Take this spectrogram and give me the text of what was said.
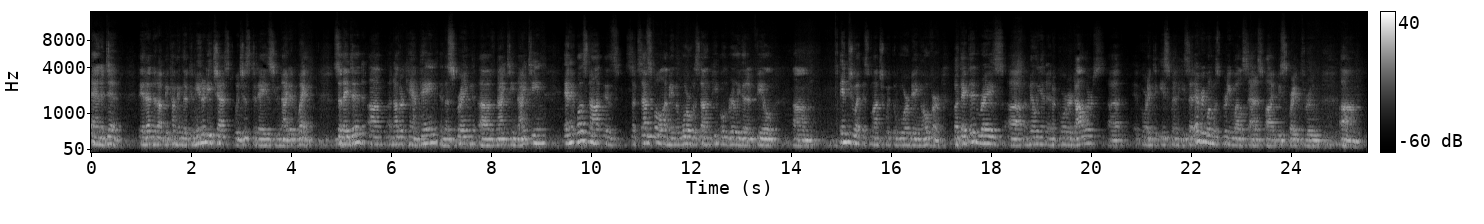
And it did. It ended up becoming the community chest, which is today's United Way. So they did um, another campaign in the spring of 1919, and it was not as successful. I mean, the war was done. People really didn't feel um, into it as much with the war being over. But they did raise uh, a million and a quarter dollars. Uh, according to Eastman, he said everyone was pretty well satisfied. We scraped through. Um,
